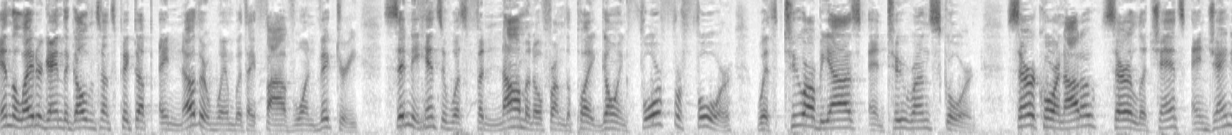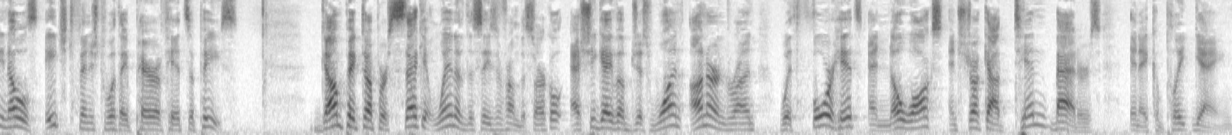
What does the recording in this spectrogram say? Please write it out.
In the later game, the Golden Suns picked up another win with a 5-1 victory. Sydney Henson was phenomenal from the plate, going 4 for 4 with two RBIs and two runs scored. Sarah Coronado, Sarah LaChance, and Janie Knowles each finished with a pair of hits apiece. Gum picked up her second win of the season from the circle as she gave up just one unearned run with four hits and no walks and struck out 10 batters in a complete game.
